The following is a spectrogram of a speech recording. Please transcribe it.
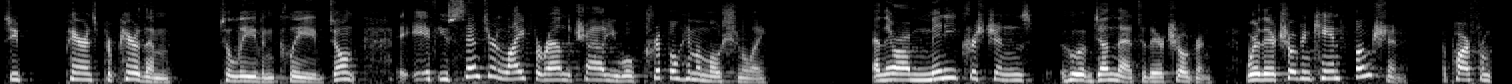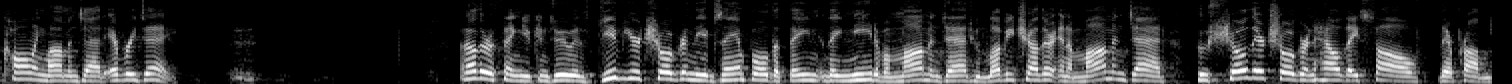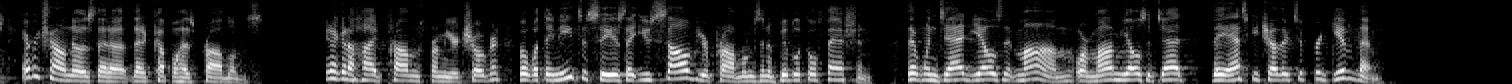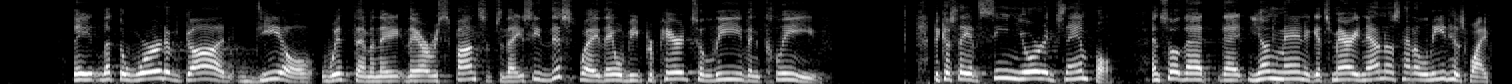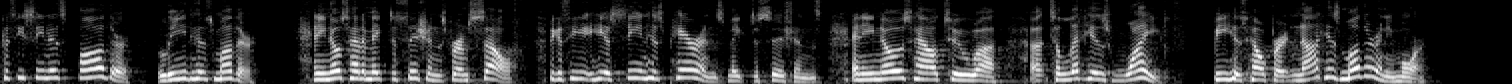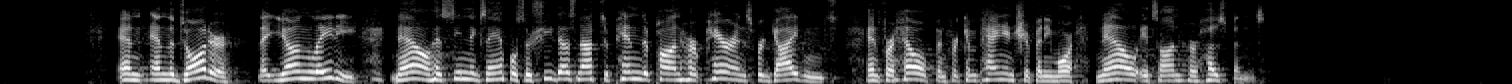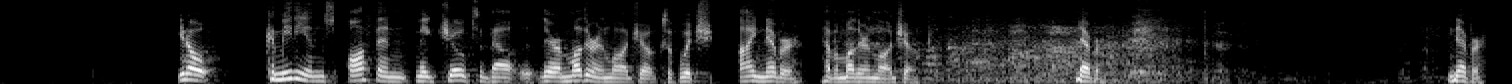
See, parents, prepare them to leave and cleave. Don't, if you center life around the child, you will cripple him emotionally. And there are many Christians who have done that to their children, where their children can't function apart from calling mom and dad every day. Another thing you can do is give your children the example that they, they need of a mom and dad who love each other and a mom and dad who show their children how they solve their problems. Every child knows that a, that a couple has problems. You're not going to hide problems from your children, but what they need to see is that you solve your problems in a biblical fashion. That when dad yells at mom or mom yells at dad, they ask each other to forgive them. They let the Word of God deal with them and they, they are responsive to that. You see, this way they will be prepared to leave and cleave because they have seen your example. And so that, that young man who gets married now knows how to lead his wife because he's seen his father lead his mother. And he knows how to make decisions for himself because he, he has seen his parents make decisions. And he knows how to, uh, uh, to let his wife be his helper, not his mother anymore. And, and the daughter, that young lady, now has seen an example so she does not depend upon her parents for guidance and for help and for companionship anymore. Now it's on her husband. You know, comedians often make jokes about their mother in law jokes, of which I never have a mother in law joke. never. Never.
